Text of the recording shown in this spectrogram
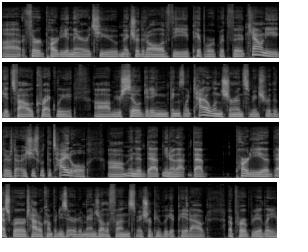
uh, third party in there to make sure that all of the paperwork with the county gets filed correctly. Um, you're still getting things like title insurance to make sure that there's no issues with the title, um, and that that you know that that party uh, escrow or title companies there to manage all the funds to make sure people get paid out appropriately.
